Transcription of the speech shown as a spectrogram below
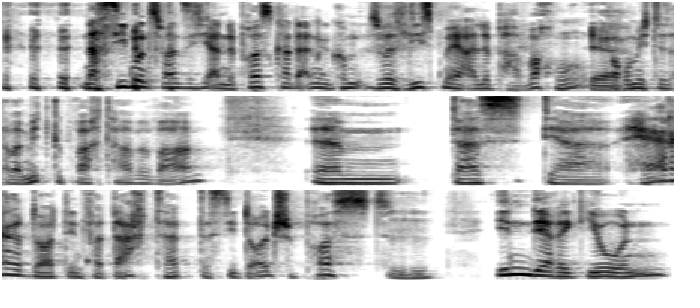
Nach 27 Jahren eine Postkarte angekommen, sowas liest man ja alle paar Wochen. Ja. Warum ich das aber mitgebracht habe, war, ähm, dass der Herr dort den Verdacht hat, dass die Deutsche Post mhm. in der Region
